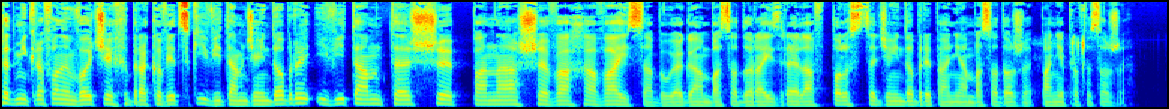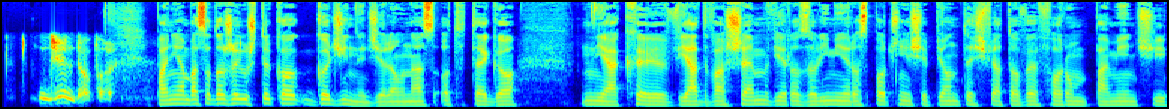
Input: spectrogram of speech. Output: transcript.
Przed mikrofonem Wojciech Brakowiecki. Witam, dzień dobry i witam też pana Szewacha Wajsa, byłego ambasadora Izraela w Polsce. Dzień dobry, panie ambasadorze, panie profesorze. Dzień dobry. Panie ambasadorze, już tylko godziny dzielą nas od tego, jak w Yad Vashem w Jerozolimie rozpocznie się piąte Światowe Forum Pamięci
